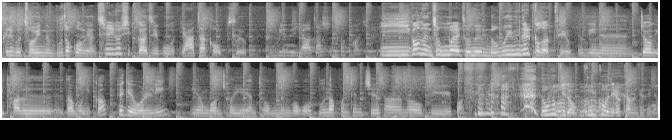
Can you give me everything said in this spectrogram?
그리고 저희는 무조건 그냥 7교시까지고 야자가 없어요. 우리는 야자 신사까지. 이거는 정말 저는 너무 힘들 것 같아요. 여기는 국적이 다르다 보니까 회계 원리 이런 건 저희한테 없는 거고 문화 콘텐츠 산업 일반 너무 길어 문콘 이렇게 하면 돼 그냥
